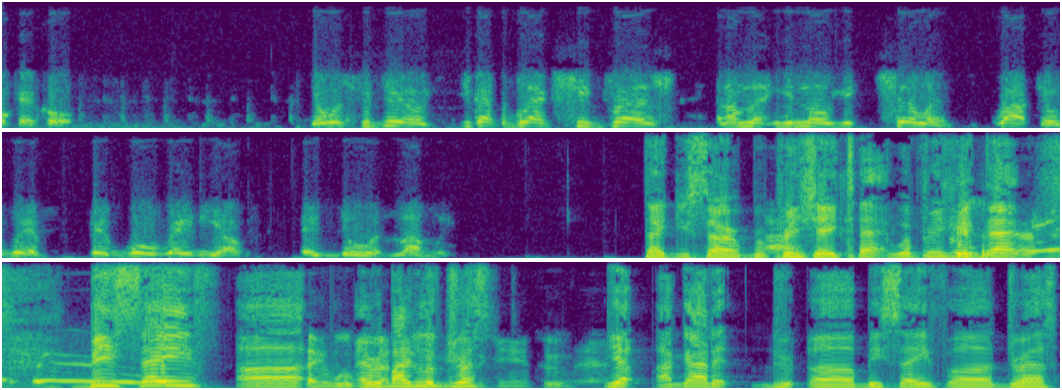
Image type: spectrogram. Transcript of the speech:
Okay, cool. Yo, what's the deal? You got the black sheep Dres, and I'm letting you know you're chilling, rocking with Big Woo Radio. They do it lovely. Thank you, sir. We appreciate that. We appreciate, Appreciate that. Be safe. Uh, Hey, we- we everybody look dressed. too. Yep, I got it. Uh, be safe, uh, Dres,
